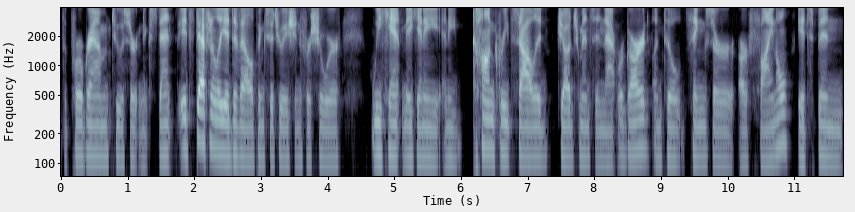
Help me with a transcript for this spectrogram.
the program to a certain extent. It's definitely a developing situation for sure. We can't make any any concrete solid judgments in that regard until things are are final. It's been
